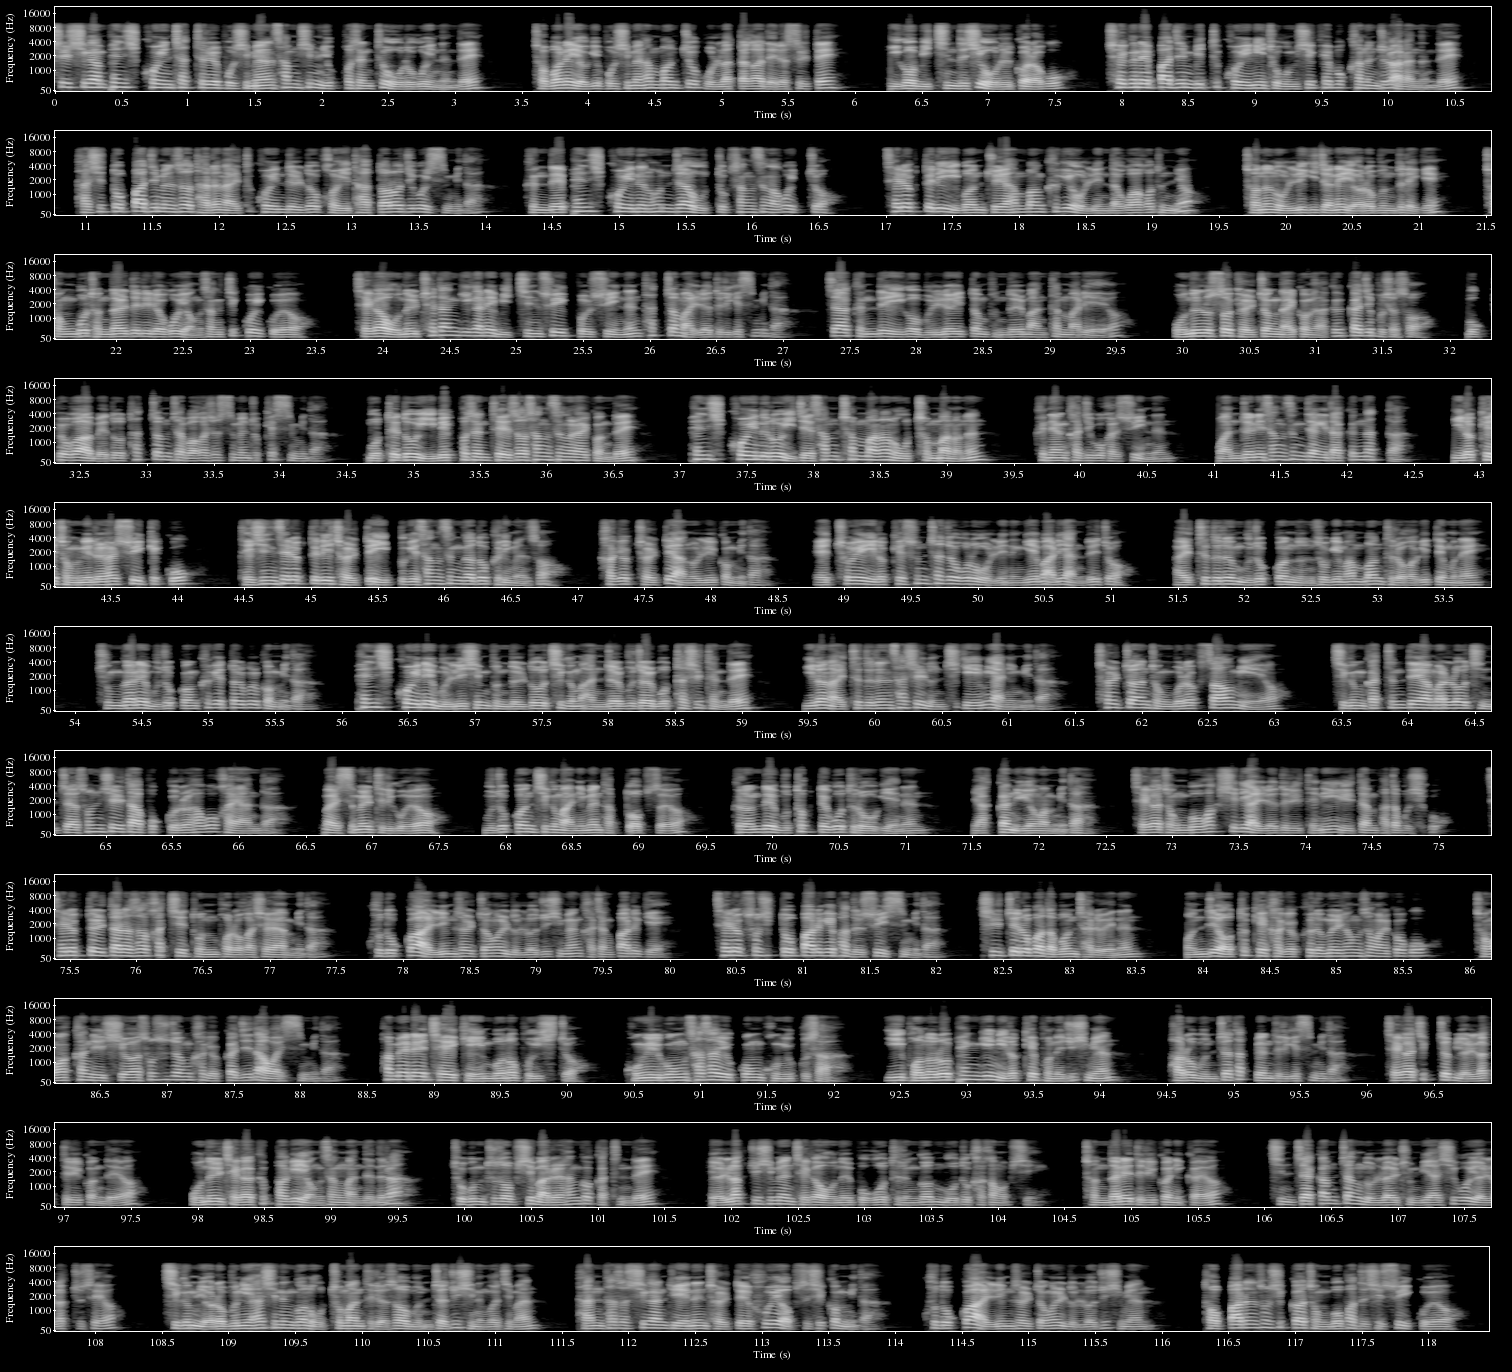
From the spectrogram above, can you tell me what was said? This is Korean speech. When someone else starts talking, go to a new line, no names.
실시간 펜시코인 차트를 보시면 36% 오르고 있는데 저번에 여기 보시면 한번 쭉 올랐다가 내렸을 때 이거 미친 듯이 오를 거라고 최근에 빠진 비트코인이 조금씩 회복하는 줄 알았는데 다시 또 빠지면서 다른 알트코인들도 거의 다 떨어지고 있습니다. 근데 펜시코인은 혼자 우뚝 상승하고 있죠. 세력들이 이번 주에 한번 크게 올린다고 하거든요. 저는 올리기 전에 여러분들에게 정보 전달드리려고 영상 찍고 있고요. 제가 오늘 최단 기간에 미친 수익 볼 수 있는 타점 알려드리겠습니다. 자, 근데 이거 물려있던 분들 많단 말이에요. 오늘로써 결정 날 겁니다. 끝까지 보셔서 목표가 매도 타점 잡아가셨으면 좋겠습니다. 못해도 200%에서 상승을 할 건데 펜시코인으로 이제 3천만원, 5천만원은 그냥 가지고 갈 수 있는 완전히 상승장이 다 끝났다. 이렇게 정리를 할 수 있겠고 대신 세력들이 절대 이쁘게 상승가도 그리면서 가격 절대 안 올릴 겁니다. 애초에 이렇게 순차적으로 올리는 게 말이 안 되죠. 알트들은 무조건 눈속임 한번 들어가기 때문에 중간에 무조건 크게 떨굴 겁니다. 펜시코인에 물리신 분들도 지금 안절부절 못하실 텐데 이런 알트들은 사실 눈치 게임이 아닙니다. 철저한 정보력 싸움이에요. 지금 같은 때야말로 진짜 손실 다 복구를 하고 가야 한다. 말씀을 드리고요. 무조건 지금 아니면 답도 없어요. 그런데 무턱대고 들어오기에는 약간 위험합니다. 제가 정보 확실히 알려드릴 테니 일단 받아보시고 세력들 따라서 같이 돈 벌어 가셔야 합니다. 구독과 알림 설정을 눌러주시면 가장 빠르게 세력 소식도 빠르게 받을 수 있습니다. 실제로 받아본 자료에는 언제 어떻게 가격 흐름을 형성할 거고 정확한 일시와 소수점 가격까지 나와 있습니다. 화면에 제 개인 번호 보이시죠? 010-4460-0694 이 번호로 펭귄 이렇게 보내주시면 바로 문자 답변 드리겠습니다. 제가 직접 연락드릴 건데요. 오늘 제가 급하게 영상 만드느라 조금 두서없이 말을 한 것 같은데 연락 주시면 제가 오늘 보고 들은 건 모두 가감없이 전달해 드릴 거니까요. 진짜 깜짝 놀랄 준비하시고 연락 주세요. 지금 여러분이 하시는 건 5초만 들여서 문자 주시는 거지만 단 5시간 뒤에는 절대 후회 없으실 겁니다. 구독과 알림 설정을 눌러주시면 더 빠른 소식과 정보 받으실 수 있고요.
